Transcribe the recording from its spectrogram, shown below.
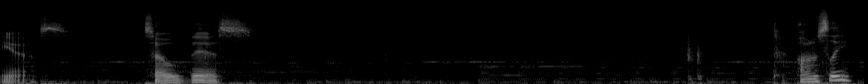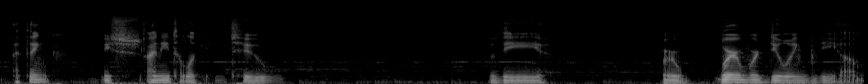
Yes. So this honestly, I think we sh- I need to look into the where where we're doing the um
